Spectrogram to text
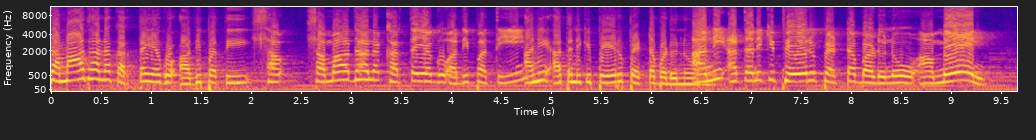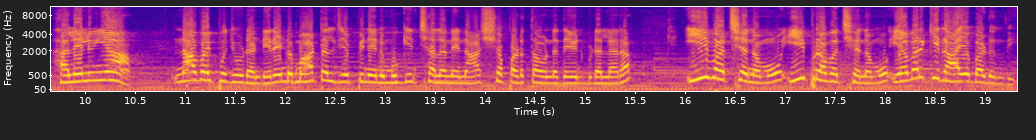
సమాధానకర్తయగు అధిపతి. స- సమాధానకర్తయగు అధిపతి. అని అతనికి పేరు పెట్టబడును. అని అతనికి పేరు పెట్టబడును. ఆమేన్. హల్లెలూయా. నా వైపు చూడండి. రెండు మాటలు చెప్పి నేను ముగించాలని నేను ఆశపడతా ఉన్న దేవుని బిడలారా ఈ వచనము ఈ ప్రవచనము ఎవరికి రాయబడింది?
